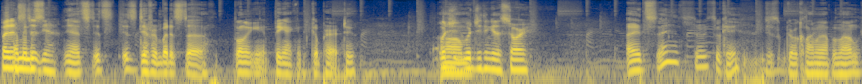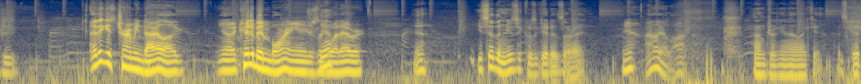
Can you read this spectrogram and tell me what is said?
But it's I mean, just, it's, yeah. it's it's it's different, but it's the, only thing I can compare it to. What'd you, Um, what'd you think of the story? It's eh, it's, it's okay. Just girl climbing up a mountain. She's, I think it's charming dialogue. You know, it could have been boring and you're just like, Yeah. whatever. Yeah. You said the music was good. It's all right. Yeah, I like it a lot. I'm joking. I like it. It's good.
